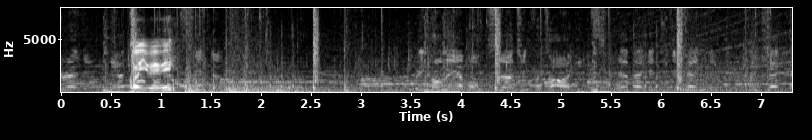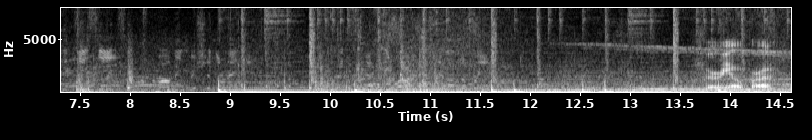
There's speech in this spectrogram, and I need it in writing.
Ready. Air Got UAV. signal. Recon airborne searching for targets. Care package descending. Protect the TCs. Bombing mission ready. Bomb mission underway. For real, bro.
